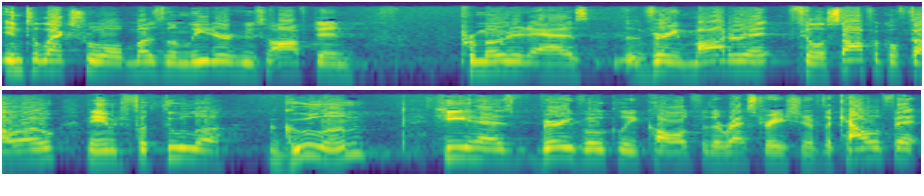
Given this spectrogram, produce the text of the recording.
intellectual Muslim leader who's often promoted as a very moderate philosophical fellow named Fethullah Gulen, he has very vocally called for the restoration of the caliphate.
